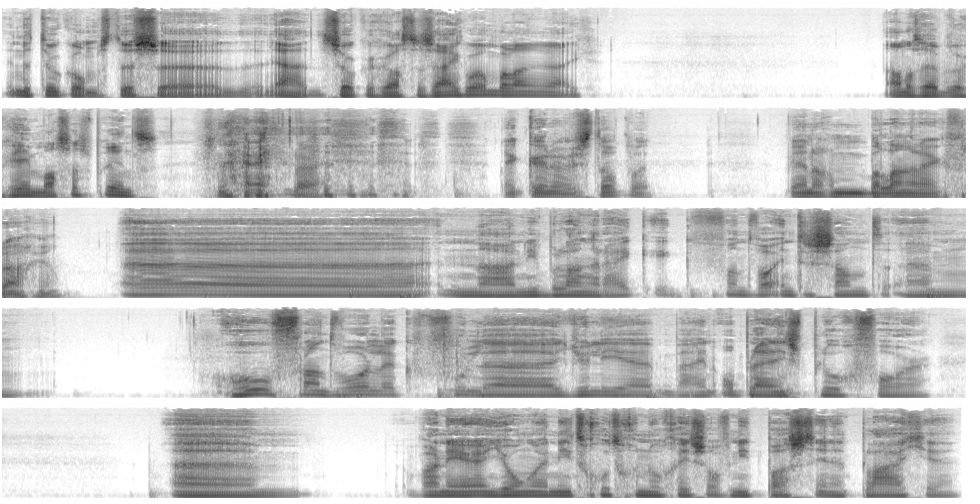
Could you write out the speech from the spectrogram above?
in de toekomst. Dus eh, ja, zulke gasten zijn gewoon belangrijk. Anders hebben we geen massasprints. Dan kunnen we stoppen. Heb jij nog een belangrijke vraag, Jan? Eh, nou, niet belangrijk. Ik vond het wel interessant. ehm, hoe verantwoordelijk voelen jullie je bij een opleidingsploeg voor ehm, wanneer een jongen niet goed genoeg is of niet past in het plaatje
